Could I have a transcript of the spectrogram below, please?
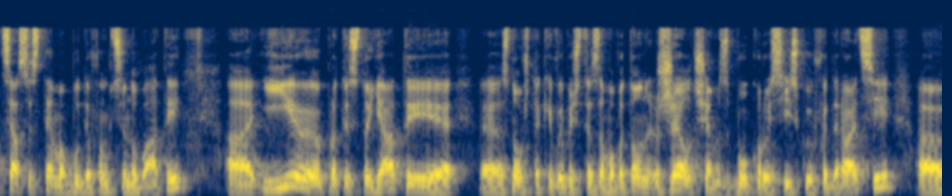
ця система буде функціонувати. І протистояти е, знову ж таки, вибачте за моветон, желчем з боку Російської Федерації, е,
